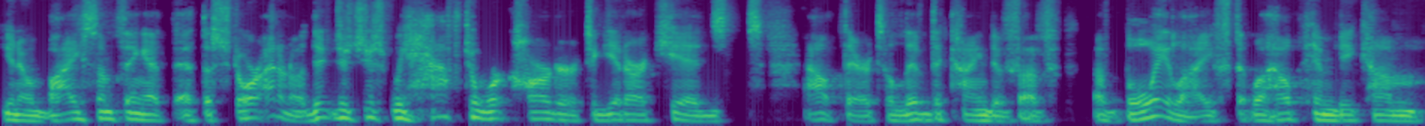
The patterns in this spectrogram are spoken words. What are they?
you know, buy something at, at the store. I don't know. There's just, we have to work harder to get our kids out there to live the kind of, of, of boy life that will help him become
